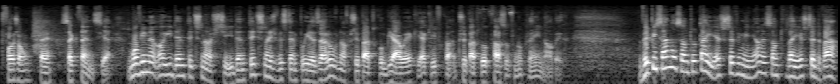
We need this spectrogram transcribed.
tworzą te sekwencje. Mówimy o identyczności. Identyczność występuje zarówno w przypadku białek, jak i w przypadku kwasów nukleinowych. Wypisane są tutaj jeszcze, wymienione są tutaj jeszcze dwa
